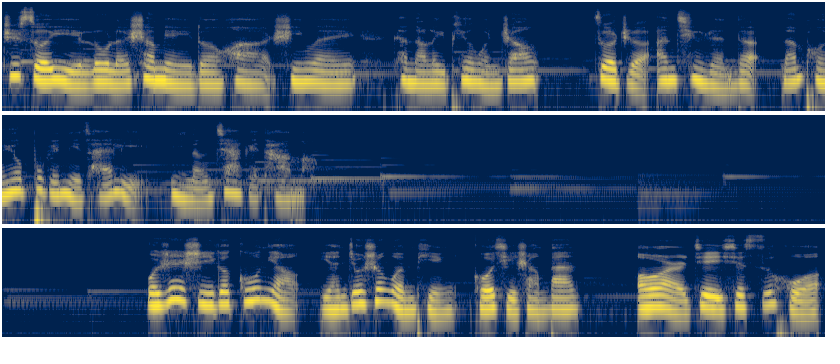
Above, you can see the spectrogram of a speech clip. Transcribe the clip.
之所以录了上面一段话，是因为看到了一篇文章，作者安庆人的男朋友不给你彩礼，你能嫁给他吗？我认识一个姑娘，研究生文凭，国企上班。偶尔接一些私活，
